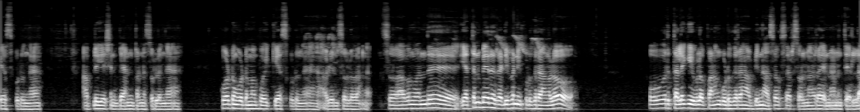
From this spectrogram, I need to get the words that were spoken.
கேஸ் கொடுங்க. அப்ளிகேஷன் பேன் பண்ண சொல்லுங்கள் கூட்டம் கூட்டமாக போய் கேஸ் கொடுங்க அப்படின்னு சொல்லுவாங்க. ஸோ அவங்க வந்து எத்தனை பேர் ரெடி பண்ணி கொடுக்குறாங்களோ ஒவ்வொரு தலைக்கு இவ்வளோ பணம் கொடுக்குறேன் அப்படின்னு அசோக் சார் சொன்னாரா என்னன்னு தெரில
